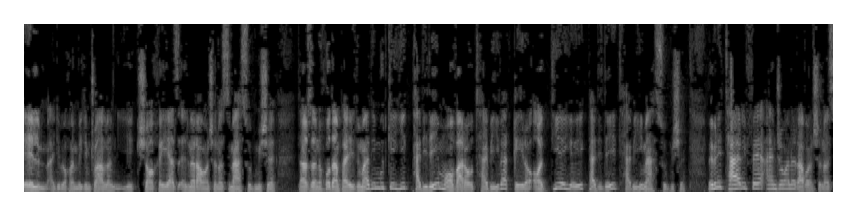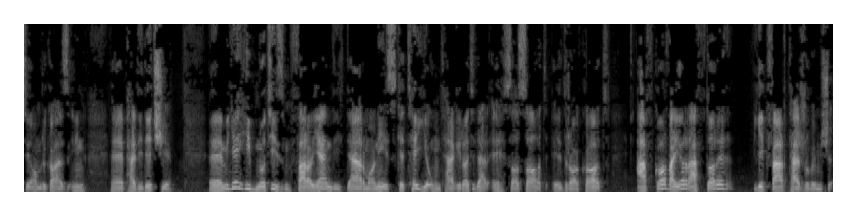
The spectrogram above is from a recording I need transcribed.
علم اگه بخوایم بگیم چون الان یک شاخه ای از علم روانشناسی محسوب میشه. در ذهن خودم پدید اومد این بود که یک پدیده ماورا و طبیعی و غیر عادیه یا یک پدیده طبیعی محسوب میشه. ببینید تعریف انجمن روانشناسی آمریکا از این پدیده چیه؟ میگه هیپنوتیزم فرایندی درمانی است که طی اون تغییراتی در احساسات، ادراکات، افکار و یا رفتار یک فرد تجربه میشه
